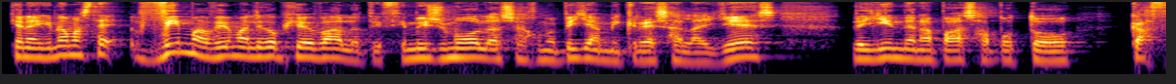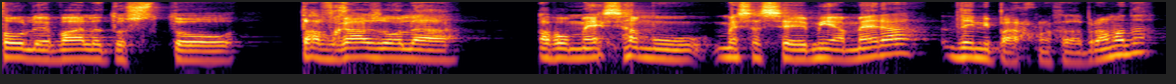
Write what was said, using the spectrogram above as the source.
και να γινόμαστε βήμα-βήμα λίγο πιο ευάλωτοι. Θυμίζουμε όλα όσα έχουμε πει για μικρές αλλαγές. Δεν γίνεται να πας από το καθόλου ευάλωτο στο τα βγάζω όλα από μέσα μου μέσα σε μία μέρα. Δεν υπάρχουν αυτά τα πράγματα.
